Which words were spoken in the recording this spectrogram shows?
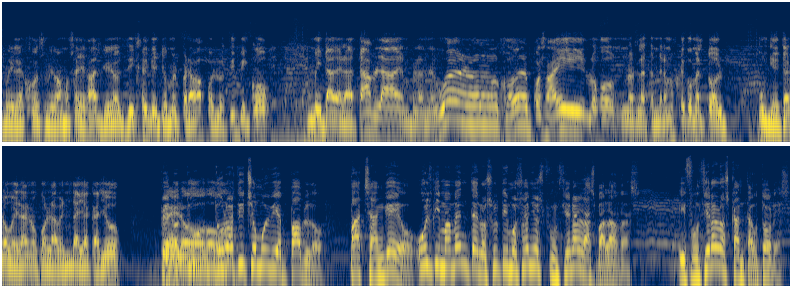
muy lejos no íbamos a llegar. Yo ya os dije que yo me esperaba pues lo típico, mitad de la tabla, en plan de, bueno, joder, pues ahí, luego nos la tendremos que comer todo el puñetero verano con la venda ya cayó. Pero, Pero, Tú, tú lo has dicho muy bien, Pablo. Pachangueo. Últimamente, en los últimos años, funcionan las baladas. Y funcionan los cantautores.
